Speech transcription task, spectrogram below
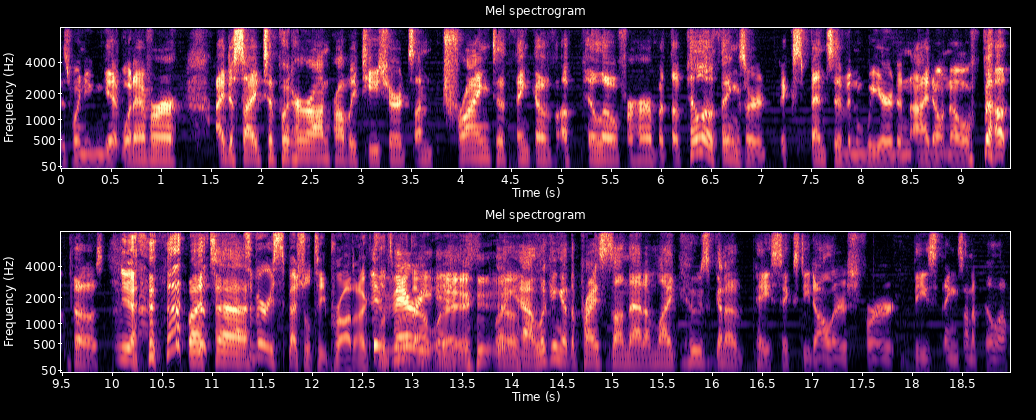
is when you can get whatever I decide to put her on, probably t-shirts. I'm trying to think of a pillow for her, but the pillow things are expensive and weird and I don't know about those. Yeah. But uh it's a very specialty product. it Let's very put it that way. is. Like, yeah. looking at the prices on that, I'm like, who's gonna pay sixty dollars for these things on a pillow?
